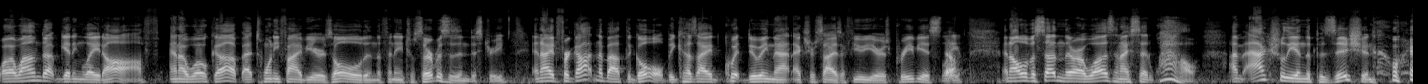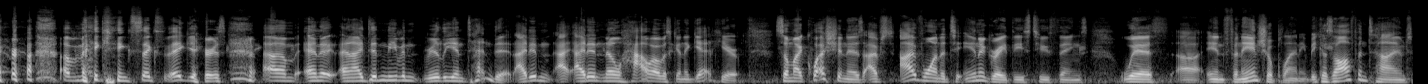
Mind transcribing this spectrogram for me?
well, I wound up getting laid off, and I woke up at 25 years old in the financial services industry, and I had forgotten about the goal because I had quit doing that exercise a few years previously. Yeah. And all of a sudden, there I was, and I said, "Wow, I'm actually in the position where I'm making six figures," um, and it, and I didn't even really intend it. I didn't I, I didn't know how I was going to get here. So my question is, I've I've wanted to integrate these two things with uh, in financial planning because oftentimes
